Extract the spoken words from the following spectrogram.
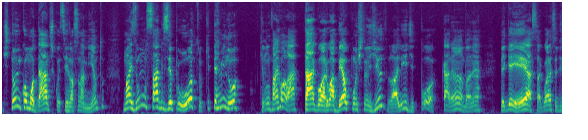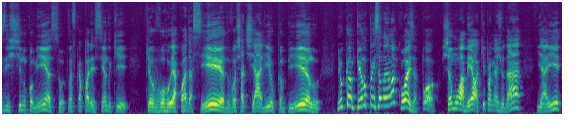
estão incomodados com esse relacionamento, mas um não sabe dizer para o outro que terminou, que não vai rolar. Tá agora o Abel constrangido lá ali de, pô, caramba, né? Peguei essa, agora se eu desistir no começo, vai ficar parecendo que, que eu vou roer a corda cedo, vou chatear ali o Campelo. E o Campelo pensando a mesma coisa. Pô, chama o Abel aqui para me ajudar. E aí,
